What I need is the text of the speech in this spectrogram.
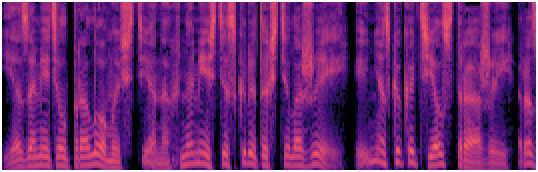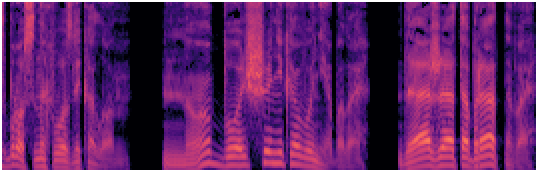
Я заметил проломы в стенах на месте скрытых стеллажей и несколько тел стражей, разбросанных возле колонн. Но больше никого не было. Даже от обратного,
